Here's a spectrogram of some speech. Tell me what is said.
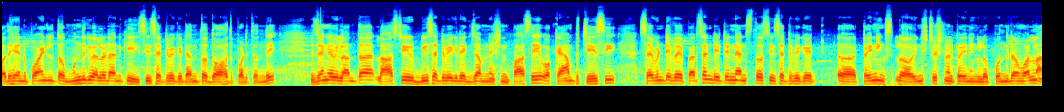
పదిహేను పాయింట్లతో ముందుకు వెళ్ళడానికి సి సర్టిఫికేట్ ఎంతో దోహదపడుతుంది. నిజంగా వీళ్ళంతా last year B certificate examination pass అయ్యి ఒక క్యాంప్ చేసి సెవెంటీ ఫైవ్ పర్సెంట్ అటెండెన్స్తో సి సర్టిఫికేట్ ట్రైనింగ్స్లో ఇన్స్టిట్యూషనల్ ట్రైనింగ్లో పొందడం వలన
